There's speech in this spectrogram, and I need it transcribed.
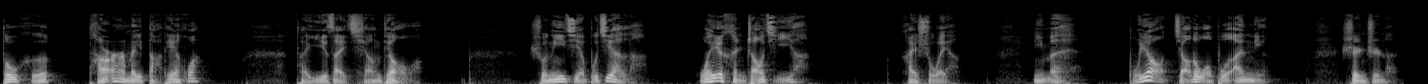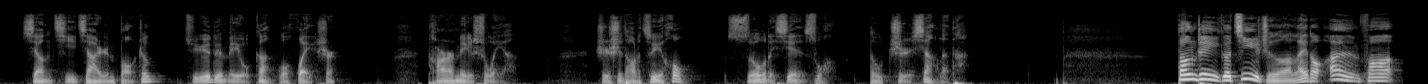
都和谭二妹打电话，他一再强调啊，说你姐不见了，我也很着急呀，还说呀，你们不要搅得我不安宁，甚至呢向其家人保证绝对没有干过坏事谭二妹说呀。只是到了最后，所有的线索都指向了他。当这个记者来到案发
